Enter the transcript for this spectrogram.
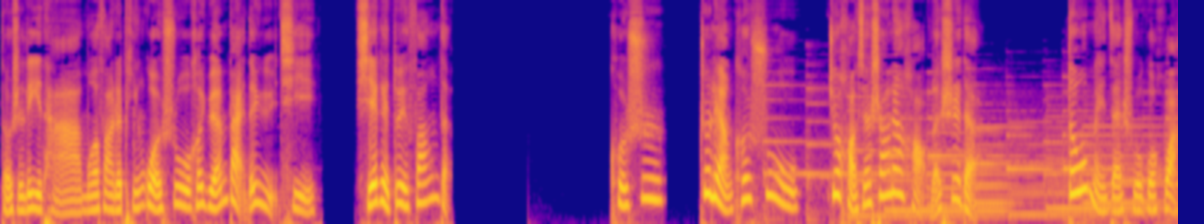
都是丽塔模仿着苹果树和圆柏的语气写给对方的。可是这两棵树就好像商量好了似的，都没再说过话。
